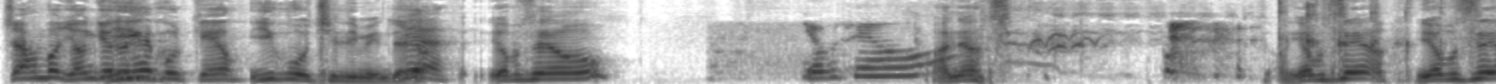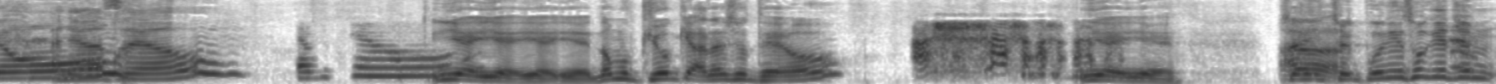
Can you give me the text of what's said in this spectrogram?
자, 한번 연결을 해볼게요. 2957님인데. 예. 여 보세요? 여보세요? 안녕하세요. 여보세요? 여보세요? 안녕하세요. 여보세요? 예, 예, 예, 예. 너무 귀엽게 안 하셔도 돼요. 예, 예. 자, 아니, 저 본인 소개 좀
